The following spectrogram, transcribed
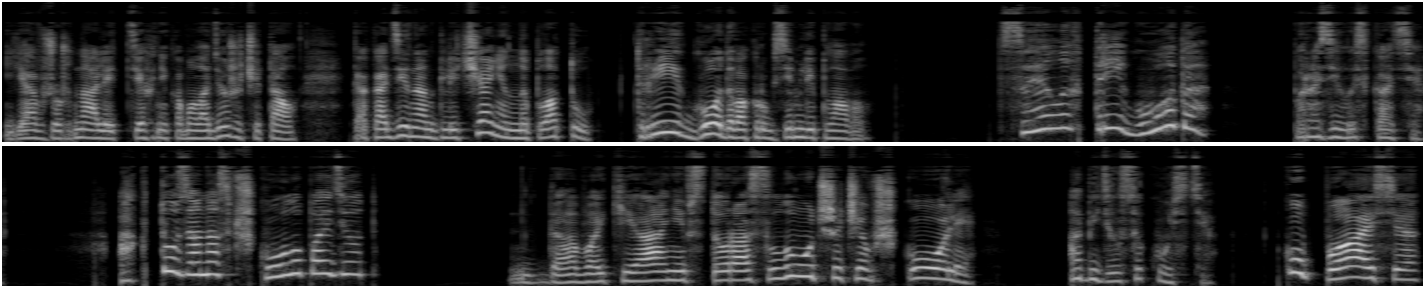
«Я в журнале «Техника молодежи» читал, как один англичанин на плоту три года вокруг Земли плавал». «Целых три года?» — поразилась Катя. «А кто за нас в школу пойдет?» «Да в океане в сто раз лучше, чем в школе», — обиделся Костя. «Купайся,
